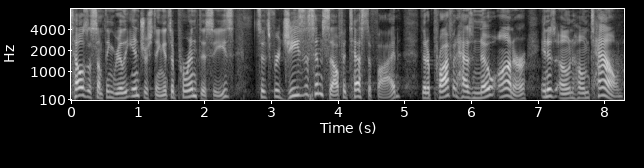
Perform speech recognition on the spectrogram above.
tells us something really interesting. It's a parenthesis. It says, For Jesus himself had testified that a prophet has no honor in his own hometown.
